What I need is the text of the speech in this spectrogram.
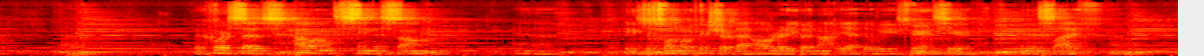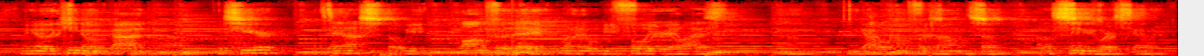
uh, the chorus says, How long to sing this song? And uh, I think it's just one more picture of that already, but not yet, that we experience here in this life. Um, we know the kingdom of God um, is here, it's in us, but we long for the day when it will be fully realized. Um, and God will come for his own. So uh, let's sing these words together.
